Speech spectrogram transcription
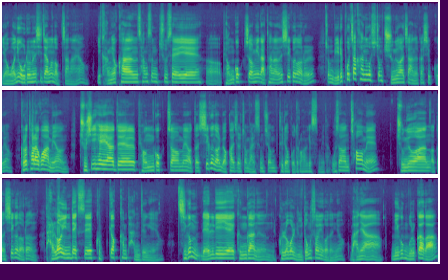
영원히 오르는 시장은 없잖아요. 이 강력한 상승 추세의 어, 변곡점이 나타나는 시그널을 좀 미리 포착하는 것이 좀 중요하지 않을까 싶고요. 그렇다라고 하면 주시해야 될 변곡점의 어떤 시그널 몇 가지를 좀 말씀 좀 드려보도록 하겠습니다. 우선 처음에 중요한 어떤 시그널은 달러 인덱스의 급격한 반등이에요. 지금 랠리의 근간은 글로벌 유동성이거든요. 만약 미국 물가가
